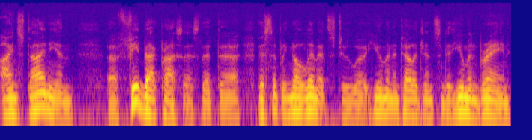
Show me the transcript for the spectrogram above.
Einsteinian uh, feedback process that uh, there's simply no limits to uh, human intelligence and to the human brain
